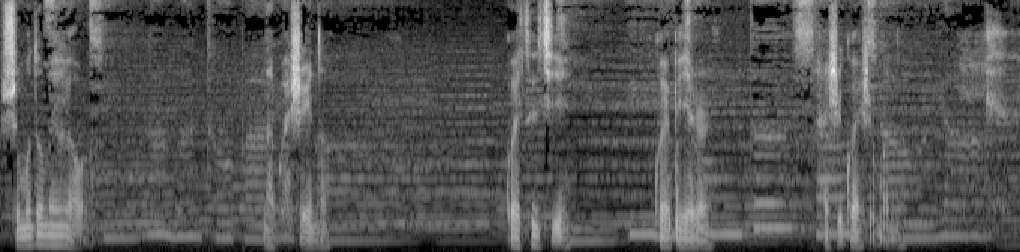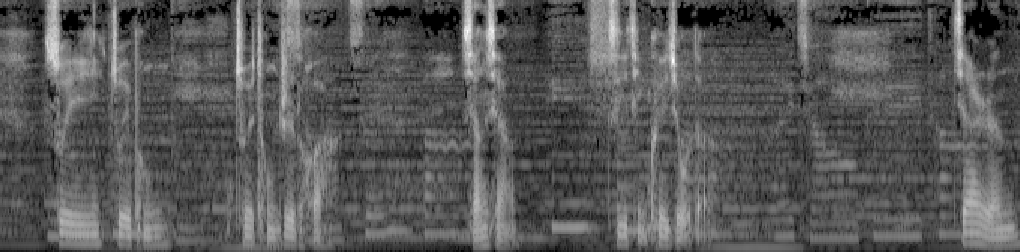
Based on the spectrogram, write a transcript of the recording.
什么都没有了，那怪谁呢？怪自己，怪别人，还是怪什么呢？所以，作为朋，作为同志的话，想想自己挺愧疚的。家人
